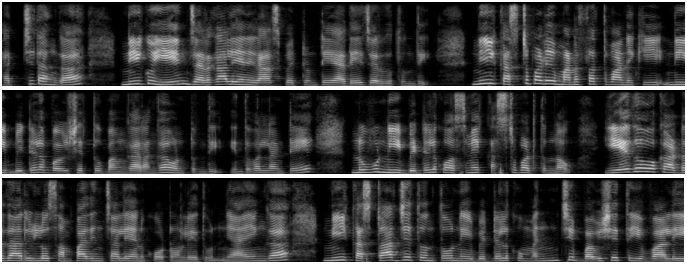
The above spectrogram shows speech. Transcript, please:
ఖచ్చితంగా నీకు ఏం జరగాలి అని రాసిపెట్టుంటే అదే జరుగుతుంది. నీ కష్టపడే మనస్తత్వానికి నీ బిడ్డల భవిష్యత్తు బంగారంగా ఉంటుంది. ఎందువల్లంటే నువ్వు నీ బిడ్డల కోసమే కష్టపడుతున్నావు. ఏదో ఒక అడ్డదారిలో సంపాదించాలి అనుకోవటం లేదు. న్యాయంగా నీ కష్టార్జితంతో నీ బిడ్డలకు మంచి భవిష్యత్తు ఇవ్వాలి.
